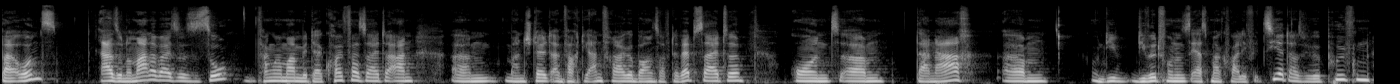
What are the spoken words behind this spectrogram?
bei uns? Also normalerweise ist es so, fangen wir mal mit der Käuferseite an. Ähm, man stellt einfach die Anfrage bei uns auf der Webseite und ähm, danach, ähm, und die, die wird von uns erstmal qualifiziert, also wir prüfen,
